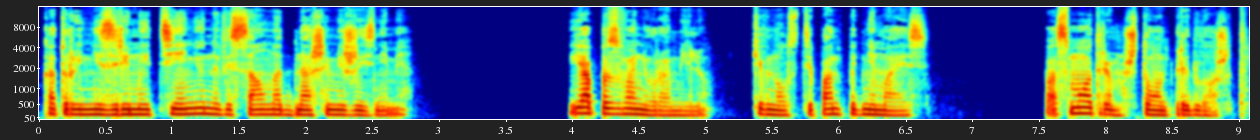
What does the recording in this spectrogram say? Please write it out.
который незримой тенью нависал над нашими жизнями. «Я позвоню Рамилю», — кивнул Степан, поднимаясь. «Посмотрим, что он предложит».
